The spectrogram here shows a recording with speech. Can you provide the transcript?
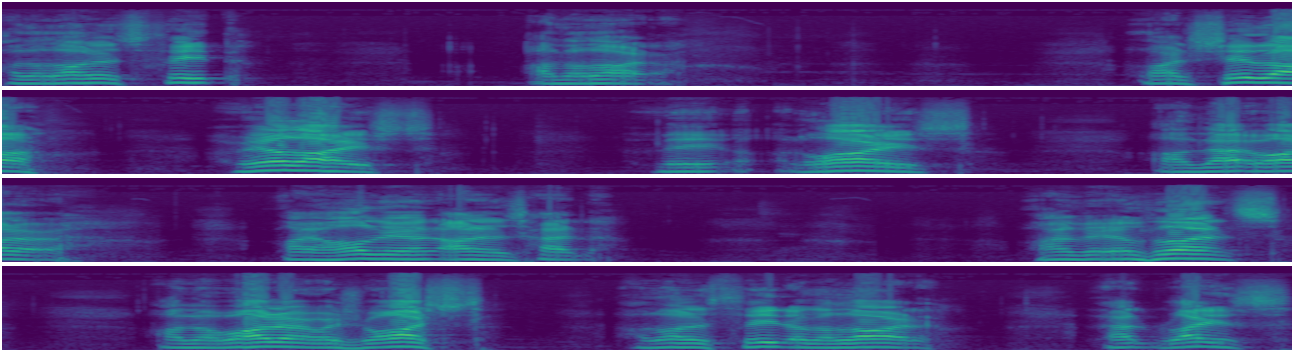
of the lotus feet of the Lord. Lord Shiva realized the glories of that water by holding it on his head. By the influence of the water which washed the lotus feet of the Lord. That place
